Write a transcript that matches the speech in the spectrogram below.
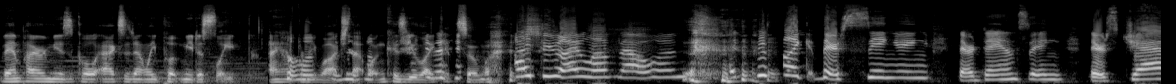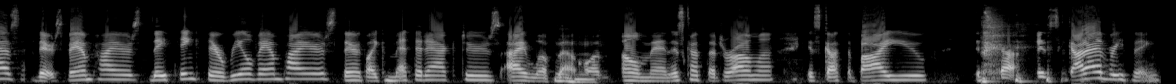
Vampire musical accidentally put me to sleep. I have to Oh, rewatch that one because you like it so much. I do. I love that one. It's just like they're singing, they're dancing, there's jazz, there's vampires. They think they're real vampires. They're like method actors. I love that Mhm. one. Oh man, it's got the drama, it's got the bayou, it's got it's got everything.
